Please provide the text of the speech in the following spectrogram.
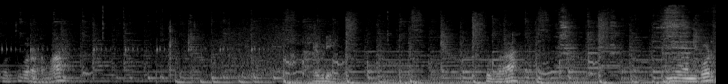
ஒத்து போறாடா எப்படி சூப்பரா இன்னும் ஒன்று போடு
